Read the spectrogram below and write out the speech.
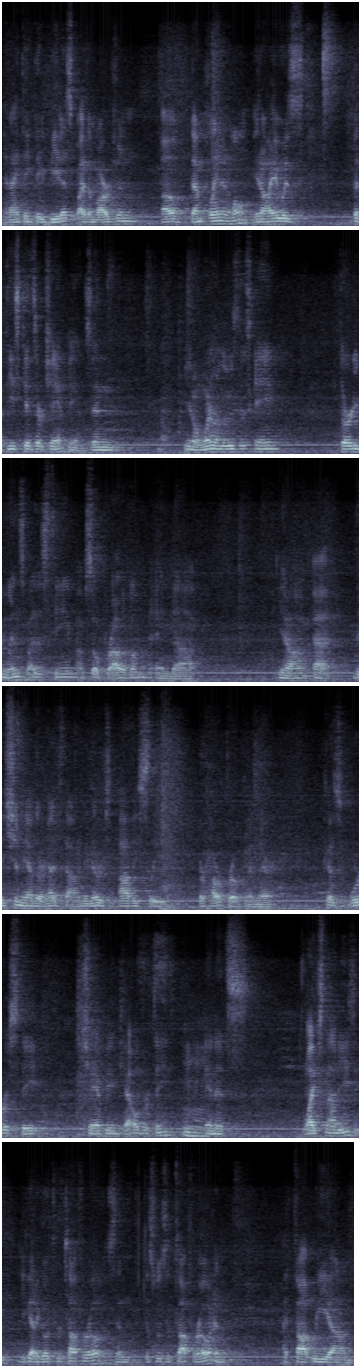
and I think they beat us by the margin of them playing at home. You know, it was, but these kids are champions, and you know, win or lose this game, 30 wins by this team. I'm so proud of them, and uh, you know, uh, they shouldn't have their heads down. I mean, there's obviously they're heartbroken in there because we're a state champion caliber team, mm-hmm. and it's life's not easy. You got to go through tough roads, and this was a tough road. And I thought we, um,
